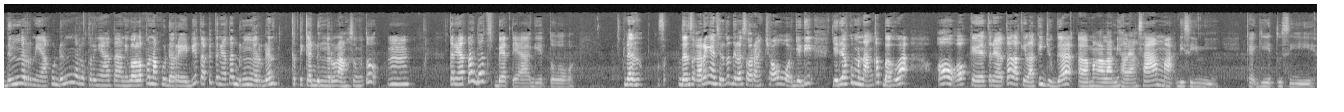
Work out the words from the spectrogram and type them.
denger nih aku denger ternyata nih. Walaupun aku udah ready tapi ternyata denger. Dan ketika denger langsung itu hmm, ternyata that's bad ya gitu. Dan dan sekarang yang cerita adalah seorang cowok. Jadi jadi aku menangkap bahwa oh oke ternyata laki-laki juga uh, mengalami hal yang sama di sini. Kayak gitu sih.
